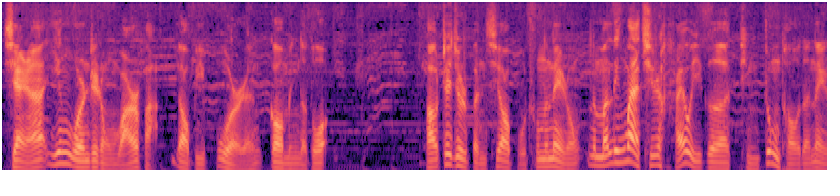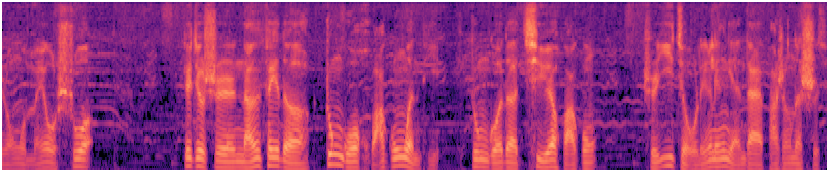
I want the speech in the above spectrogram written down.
显然，英国人这种玩法要比布尔人高明得多。好，这就是本期要补充的内容。那么，另外其实还有一个挺重头的内容我没有说，这就是南非的中国华工问题。中国的契约华工是一九零零年代发生的事情。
